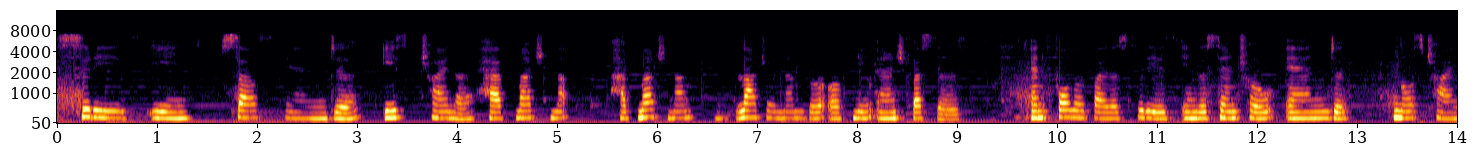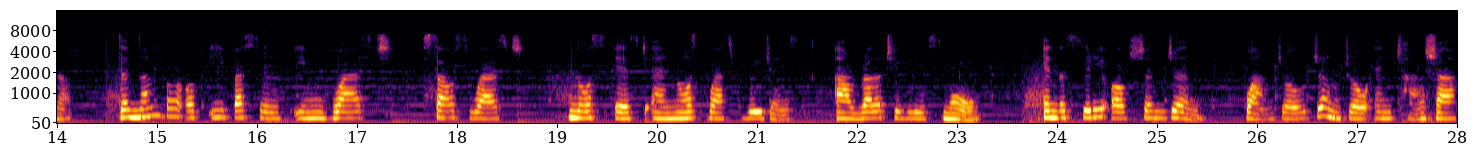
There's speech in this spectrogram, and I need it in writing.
Cities in South and uh, East China have much have much larger number of new energy buses, and followed by the cities in the Central and North China. The number of e-buses in West, Southwest, Northeast, and Northwest regions are relatively small. In the city of Shenzhen, Guangzhou, Zhengzhou, and Changsha,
